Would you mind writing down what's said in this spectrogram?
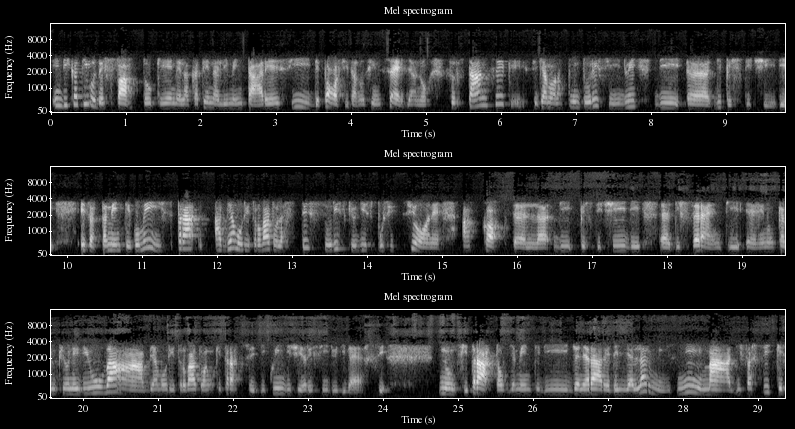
indicativo del fatto che nella catena alimentare si depositano, si insediano sostanze che si chiamano appunto residui di, eh, di pesticidi, esattamente come Ispra ISPRA abbiamo ritrovato lo stesso rischio di esposizione a cocktail di pesticidi eh, differenti. Eh, in un campione di uva abbiamo ritrovato anche tracce di 15 residui diversi. Non si tratta ovviamente di generare degli allarmismi, ma di far sì che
